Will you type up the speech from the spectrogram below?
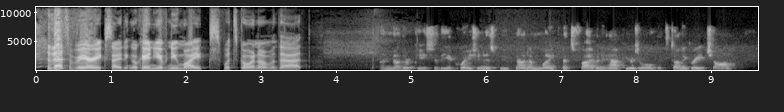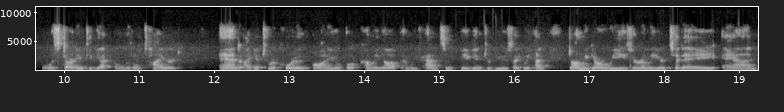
That's very exciting. Okay, and you have new mics. What's going on with that? Another piece of the equation is we've got a mic that's five and a half years old. It's done a great job, but was starting to get a little tired. And I get to record an audiobook coming up, and we've had some big interviews. Like we had Don Miguel Ruiz earlier today, and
